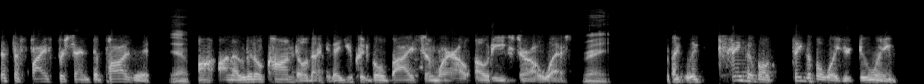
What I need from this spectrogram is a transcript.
that's a five percent deposit on, on a little condo that, that you could go buy somewhere out, out east or out west. Right. Like like think about think about what you're doing.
